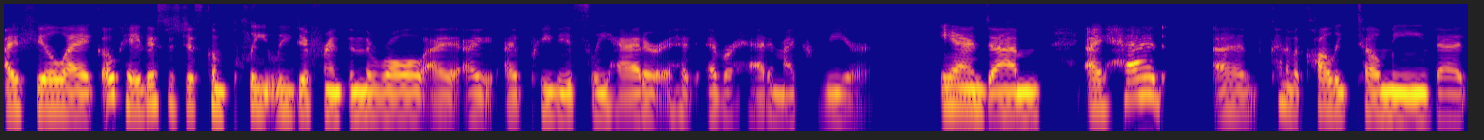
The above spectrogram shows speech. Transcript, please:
I feel like, okay, this is just completely different than the role I, I, I previously had or had ever had in my career. And um, I had a, kind of a colleague tell me that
